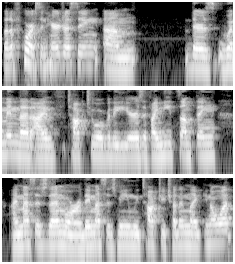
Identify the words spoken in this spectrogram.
But of course, in hairdressing, um, there's women that I've talked to over the years. If I need something, I message them or they message me and we talk to each other and like, you know what?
